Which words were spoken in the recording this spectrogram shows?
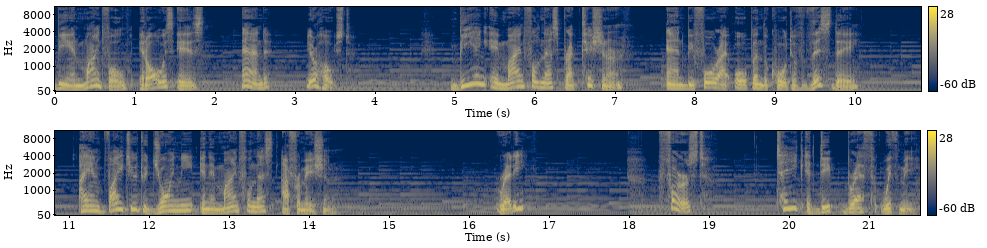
Being Mindful It Always Is, and your host. Being a mindfulness practitioner, and before I open the quote of this day, I invite you to join me in a mindfulness affirmation. Ready? First, take a deep breath with me.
